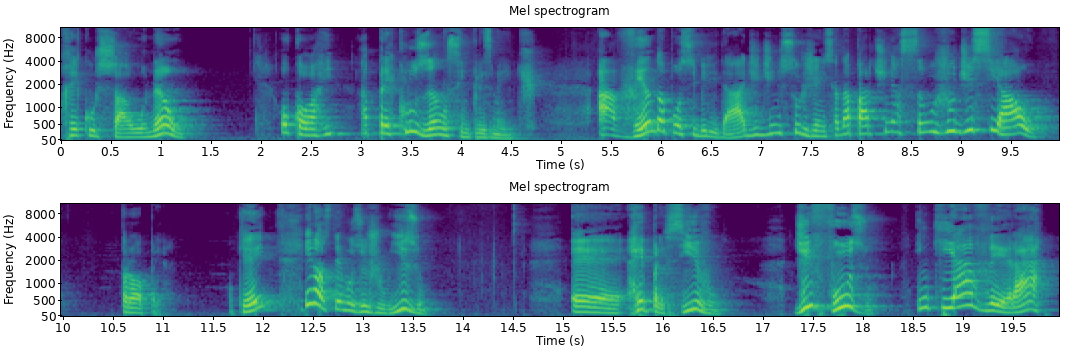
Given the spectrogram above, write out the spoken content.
recursal ou não, ocorre a preclusão simplesmente, havendo a possibilidade de insurgência da parte em ação judicial própria. Ok? E nós temos o juízo é, repressivo, difuso, em que haverá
